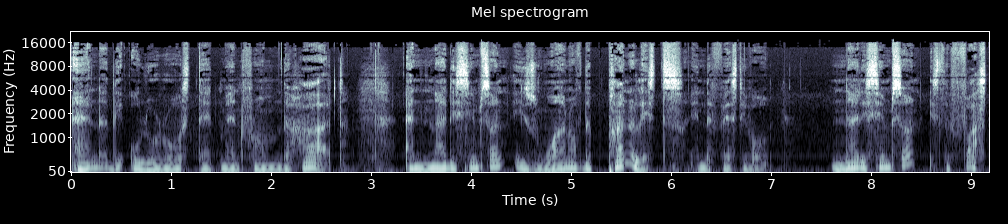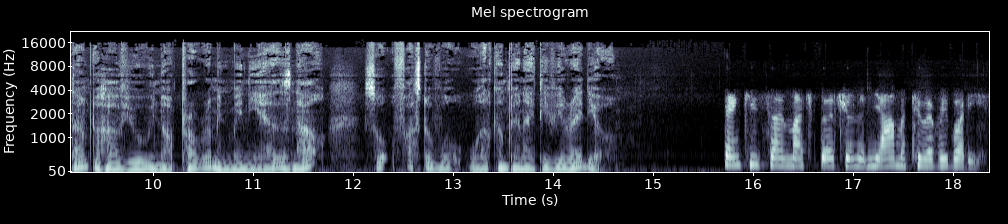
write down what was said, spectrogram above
and the Uluru Statement from the Heart. And Nardi Simpson is one of the panelists in the festival. Nardi Simpson, it's the first time to have you in our program in many years now. So, first of all, welcome to NITV Radio. Thank you so much, Bertrand, and Yaama to everybody.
